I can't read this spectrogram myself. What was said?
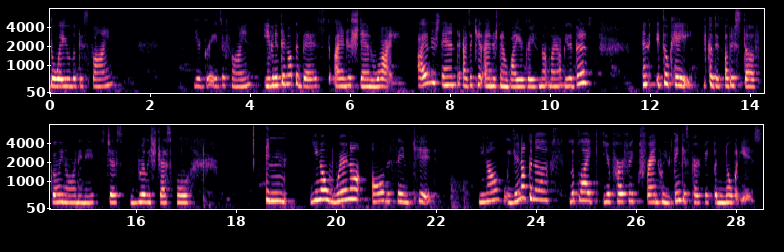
The way you look is fine. Your grades are fine. Even if they're not the best, I understand why. I understand as a kid, I understand why your grades not might not be the best. And it's okay because there's other stuff going on and it's just really stressful. And you know, we're not all the same kid. You know, you're not gonna look like your perfect friend who you think is perfect, but nobody is.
